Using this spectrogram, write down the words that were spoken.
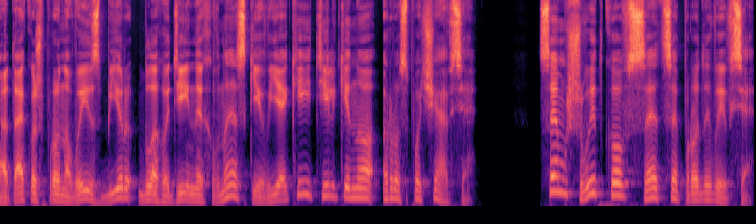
а також про новий збір благодійних внесків, який тільки-но розпочався. Сем швидко все це продивився.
